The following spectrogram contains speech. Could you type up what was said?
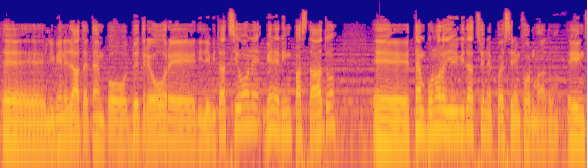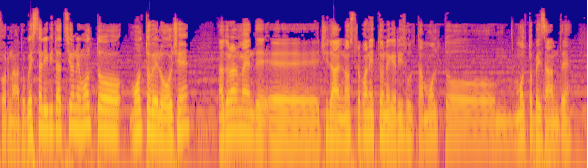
eh, gli viene data tempo 2-3 ore di lievitazione, viene rimpastato, eh, tempo un'ora di lievitazione e può essere informato, infornato. Questa lievitazione molto, molto veloce Naturalmente eh, ci dà il nostro panettone che risulta molto, molto pesante.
